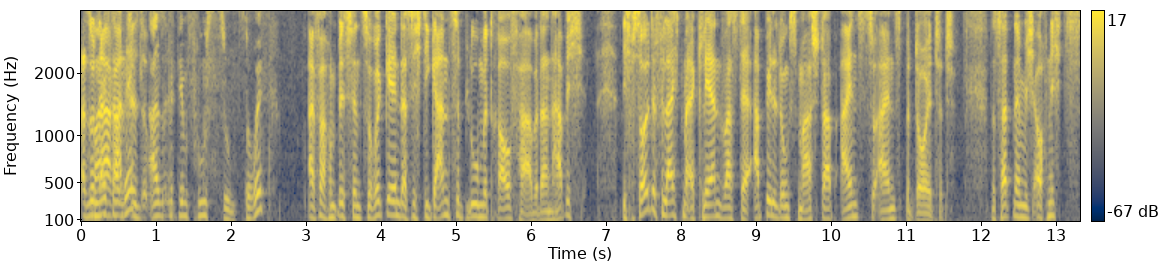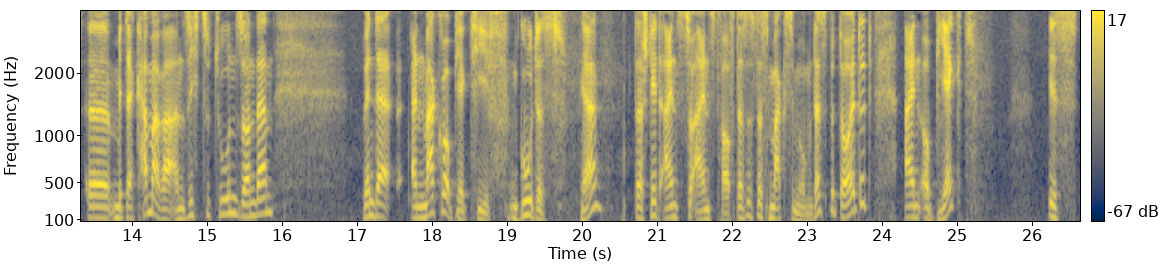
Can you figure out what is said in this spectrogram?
Also nah ran, weg, also- also mit dem Fußzoom zurück. Einfach ein bisschen zurückgehen, dass ich die ganze Blume drauf habe. Dann habe ich, ich sollte vielleicht mal erklären, was der Abbildungsmaßstab 1 zu 1 bedeutet. Das hat nämlich auch nichts äh, mit der Kamera an sich zu tun, sondern wenn der ein Makroobjektiv, ein gutes, ja, da steht 1 zu 1 drauf. Das ist das Maximum. Das bedeutet, ein Objekt ist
